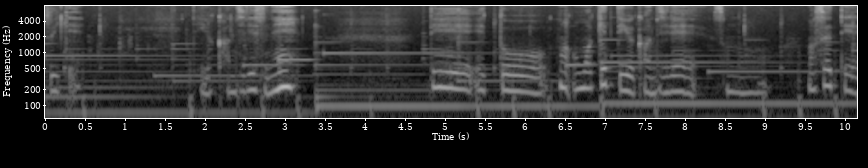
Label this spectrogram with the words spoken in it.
ついてっていう感じですね。でえっとまあおまけっていう感じでそのまあそうやってこ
